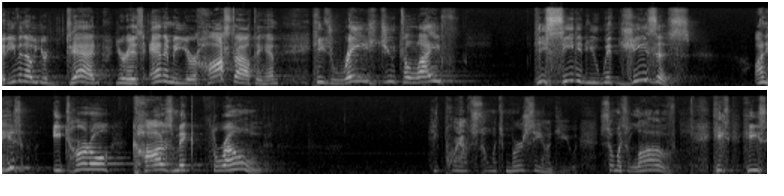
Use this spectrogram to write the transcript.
that even though you're dead, you're his enemy, you're hostile to him, he's raised you to life. He seated you with Jesus on his eternal cosmic throne. He poured out so much mercy on you, so much love. He's, he's,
